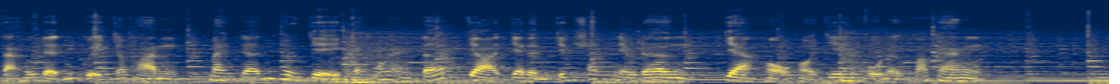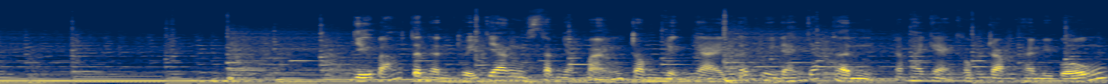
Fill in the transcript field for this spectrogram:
xã Hữu Định, huyện Châu Thành mang đến hương vị các món ăn Tết cho gia đình chính sách neo đơn và hộ hội viên phụ nữ khó khăn. Dự báo tình hình thủy văn xâm nhập mặn trong những ngày Tết Nguyên đán Giáp Thìn năm 2024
